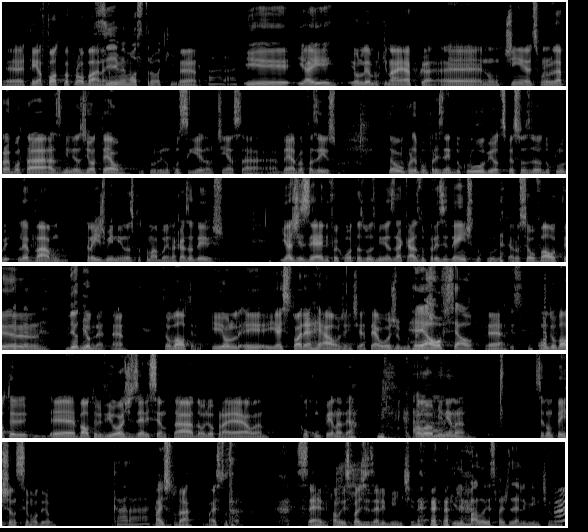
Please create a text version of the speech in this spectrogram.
É, tem a foto para provar, né? Sim, me mostrou aqui. É. Caraca. E, e aí, eu lembro que na época é, não tinha disponibilidade para botar as meninas em hotel. O clube não conseguia, não tinha essa verba para fazer isso. Então, por exemplo, o presidente do clube e outras pessoas do, do clube levavam três meninas para tomar banho na casa deles. E a Gisele foi com outras duas meninas na casa do presidente do clube, que era o seu Walter Wildner. É. Seu Walter. E, eu, e, e, a história é real, gente. Até hoje. Real gente, oficial. É. Isso. Onde o Walter, é, Walter viu a Gisele sentada, olhou para ela, ficou com pena dela. E falou: Menina, você não tem chance de ser modelo. Caraca. Vai estudar, vai estudar. Sério, falou isso pra Gisele Bündchen, né? Ele falou isso pra Gisele Bündchen, mano.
